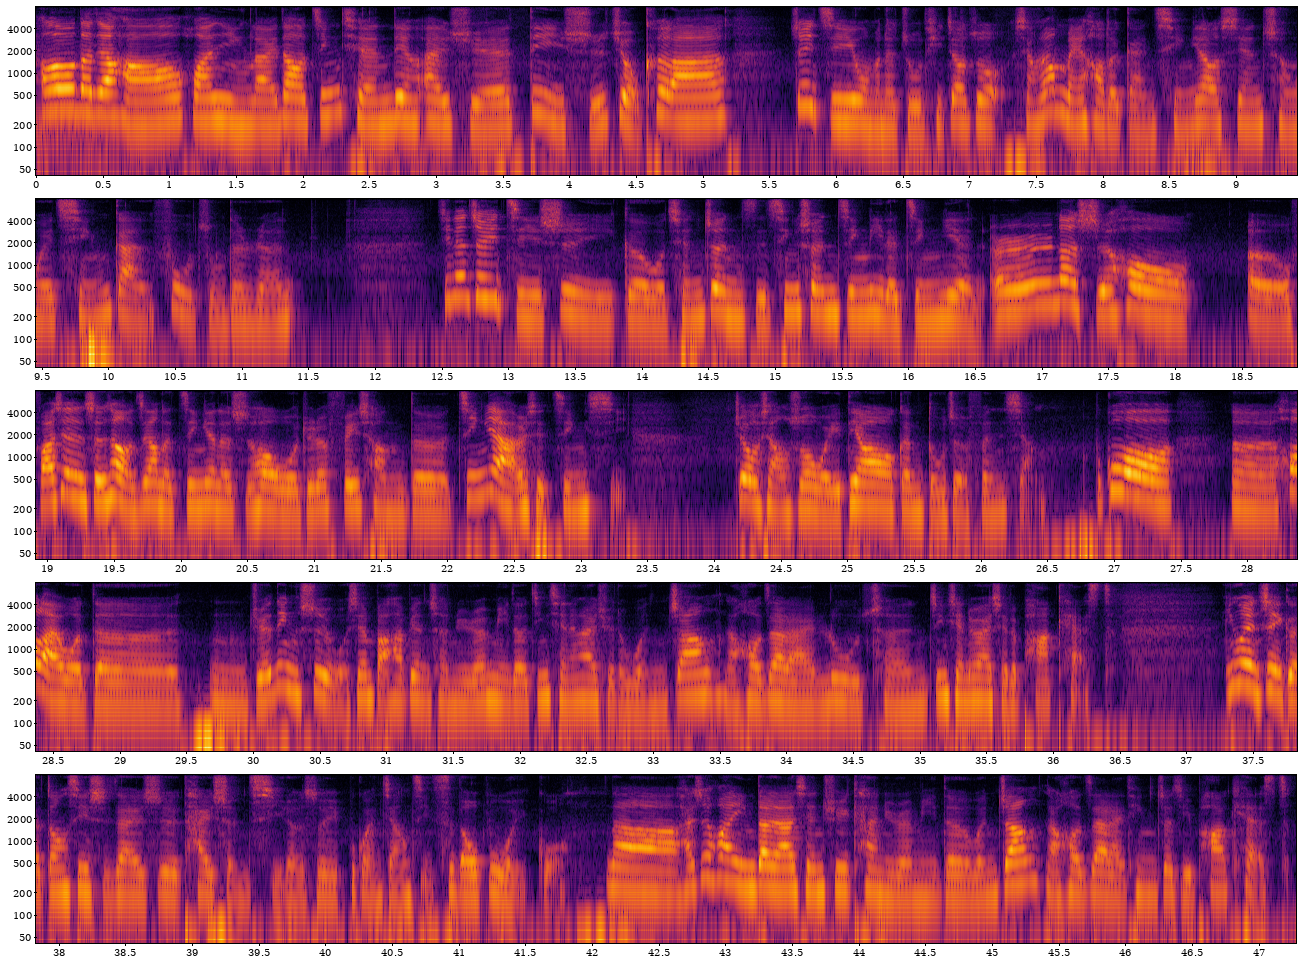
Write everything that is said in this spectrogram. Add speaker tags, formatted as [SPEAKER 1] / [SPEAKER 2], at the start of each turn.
[SPEAKER 1] Hello，大家好，欢迎来到《金钱恋爱学》第十九课啦。这一集我们的主题叫做“想要美好的感情，要先成为情感富足的人”。今天这一集是一个我前阵子亲身经历的经验，而那时候，呃，我发现身上有这样的经验的时候，我觉得非常的惊讶而且惊喜，就想说我一定要跟读者分享。不过，呃，后来我的嗯决定是我先把它变成女人迷的金钱恋爱学的文章，然后再来录成金钱恋爱学的 podcast。因为这个东西实在是太神奇了，所以不管讲几次都不为过。那还是欢迎大家先去看女人迷的文章，然后再来听这集 podcast。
